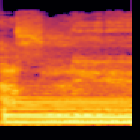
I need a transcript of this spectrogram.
I see.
